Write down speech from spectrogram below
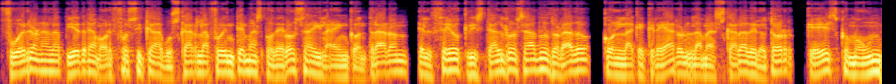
fueron a la piedra morfósica a buscar la fuente más poderosa y la encontraron, el Ceo Cristal Rosado Dorado, con la que crearon la máscara del Otor, que es como un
